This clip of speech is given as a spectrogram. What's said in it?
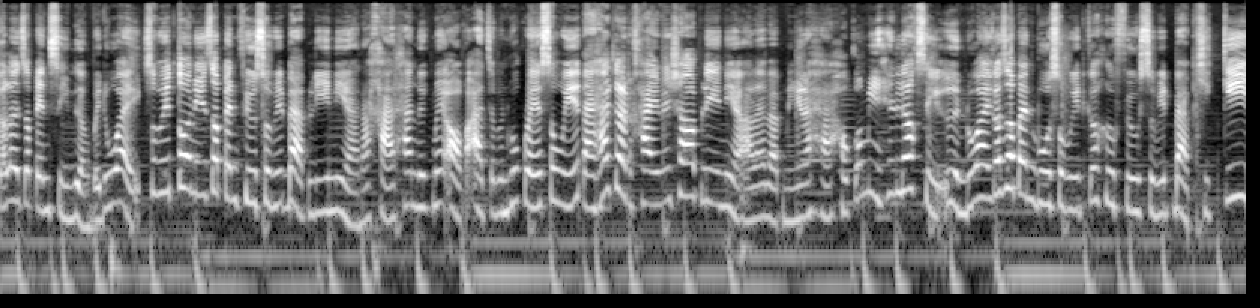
ก็เลยจะเป็นสีเหลืองไปด้วย สวิตตัวนี้จะเป็นฟิลสวิตแบบลีเนียนะคะ ถ้านึกไม่ออกก็อาจจะเป็นพวกเรสสวิตแต่ถ้าเกิดใครไม่ชอบลีเนียอะไรแบบนี้นะคะ เขาก็มีให้เลือกสีอื่นด้วย ก็จะเป็นบูสวิตก็คือฟิลสวิตแบบคิกกี้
